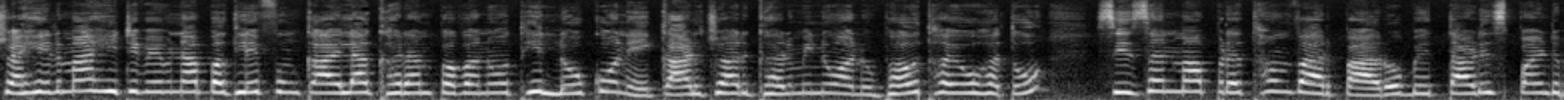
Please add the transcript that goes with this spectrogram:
શહેરમાં હીટવેવના પગલે ફૂંકાયેલા ગરમ પવનોથી લોકોને કાળજાર ગરમીનો અનુભવ થયો હતો. સિઝનમાં પ્રથમવાર પારો બેતાળીસ પોઈન્ટ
